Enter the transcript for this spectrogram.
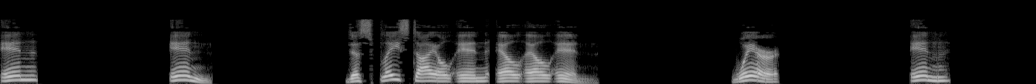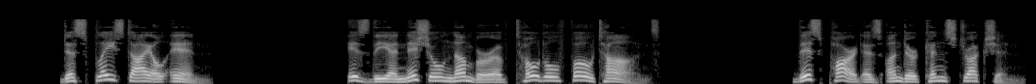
n n display style n lln where n display style n is the initial number of total photons. This part is under construction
